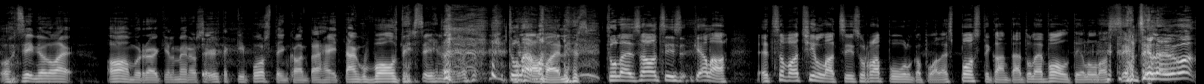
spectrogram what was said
On siinä jotain aamuröikillä menossa yhtäkkiä postin kantaa heittää kuin voltin siinä. Tulee, tulee, sä oot siis, kela, että sä vaan chillaat siis sun rappu ulkopuolelle, posti kantaa tulee voltiin ulos sieltä silleen, "What?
